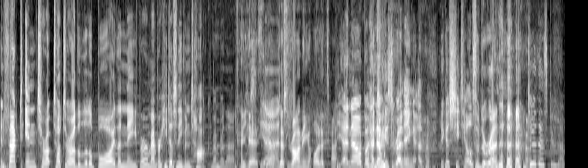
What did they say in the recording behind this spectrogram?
In fact, in Toro- Totoro, the little boy, the neighbor, remember he doesn't even talk. Remember that? Was- yes, yeah, yes, just running all the time. I know, but I know he's running uh, because she tells him to run. do this, do that.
